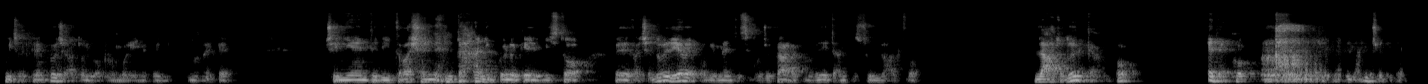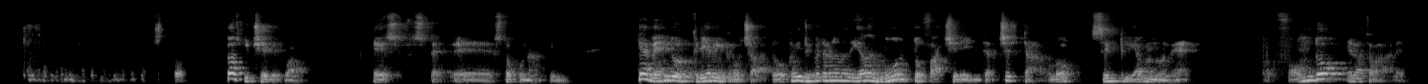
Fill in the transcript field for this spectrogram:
qui c'è il clear incrociato e il doppio lungolinea, quindi non è che c'è niente di trascendentale in quello che vi sto eh, facendo vedere, ovviamente si può giocare, come vedete, anche sull'altro lato del campo, ed ecco, cosa succede qua? Eh, eh, stop un attimo. Che avendo il clear incrociato, per il giocatore nero è molto facile intercettarlo se il clear non è profondo e laterale.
